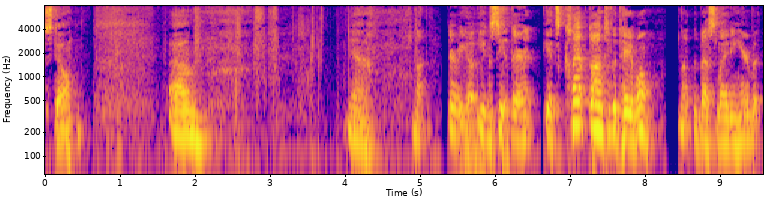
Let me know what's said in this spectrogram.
still. Um, yeah, not, there we go. You can see it there. It's clamped onto the table. Not the best lighting here, but.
